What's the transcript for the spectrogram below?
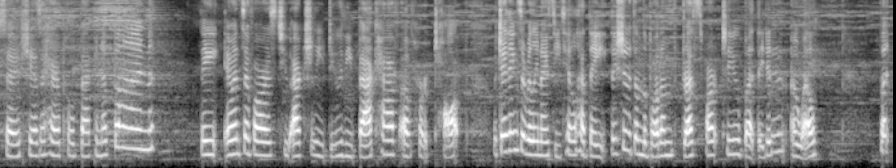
so she has her hair pulled back in a bun. They it went so far as to actually do the back half of her top, which I think is a really nice detail. Had they they should have done the bottom dress part too, but they didn't. Oh well. But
